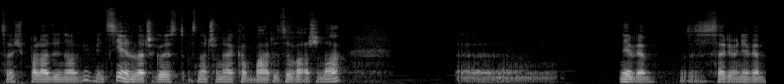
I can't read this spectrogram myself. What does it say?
coś Paladynowi, więc nie wiem dlaczego jest oznaczona jako bardzo ważna. Eee, nie wiem, serio nie wiem.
